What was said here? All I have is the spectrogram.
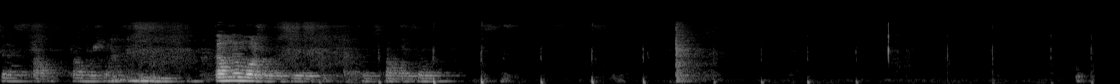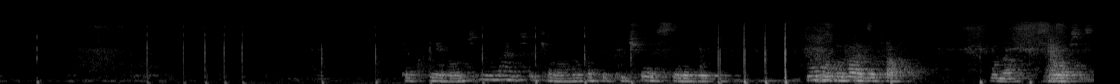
Це там, там вже. Там не можна тому. Так, блін, вони ж не знають все кіно, ми там підключились середини. Ну, розмивають затравку. Ну да. Синопсис.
